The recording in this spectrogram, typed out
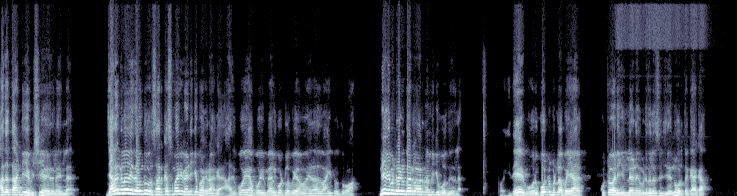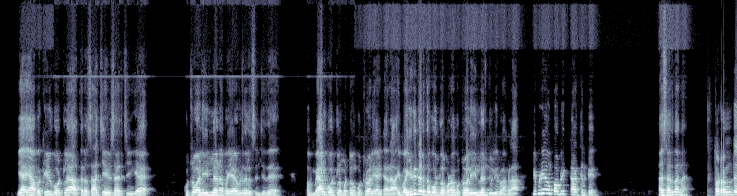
அதை தாண்டிய விஷயம் இதுல இல்லை. ஜனங்களும் இதை வந்து ஒரு சர்க்கஸ் மாதிரி வேடிக்கை பார்க்கறாங்க. அது போயா போய் மேல்கோட்டில் போய் அவன் ஏதாவது வாங்கிட்டு வந்துருவான். நீதிமன்றங்கள் பேரில் அவர் நம்பிக்கை போகுது இதுல. இப்போ இதே ஒரு கோர்ட்டு மட்டும் அப்போ ஏன் குற்றவாளி இல்லைன்னு விடுதலை செஞ்சதுன்னு ஒருத்தர் கேட்கான். ஏன் ஏன் கீழ் கோர்ட்டில் அத்தனை சாட்சியை விசாரிச்சீங்க? குற்றவாளி இல்லைன்னு அப்போ ஏன் விடுதலை செஞ்சது? அப்போ மேல் கோர்ட்டில் மட்டும் குற்றவாளி ஆயிட்டாரா? இப்போ இதுக்கு அடுத்த கோர்ட்டில் போனால் குற்றவாளி இல்லைன்னு சொல்லிடுவாங்களா? இப்படியும் பப்ளிக் டாக் இருக்கு. அது சரிதானே? தொடர்ந்து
